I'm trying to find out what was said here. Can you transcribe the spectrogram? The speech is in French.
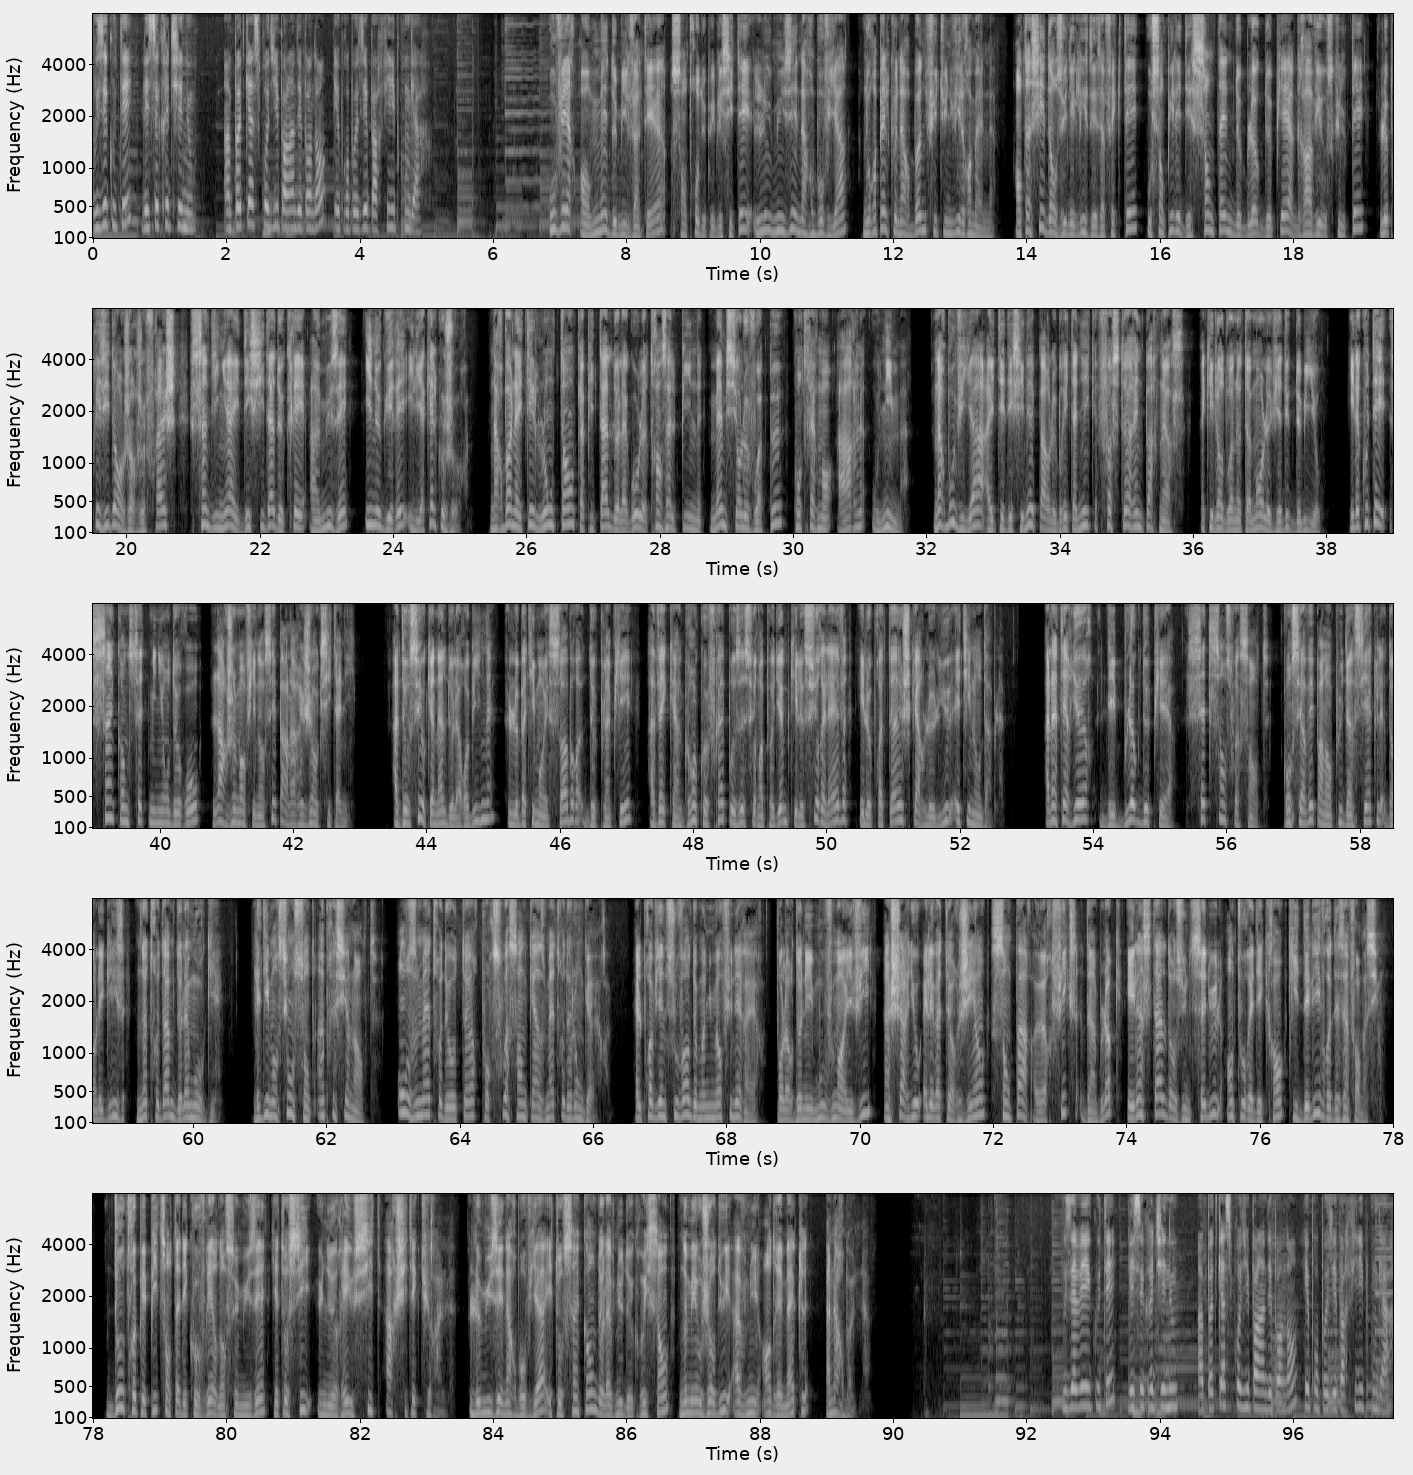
Vous écoutez Les Secrets de chez nous, un podcast produit par l'Indépendant et proposé par Philippe Congar. Ouvert en mai 2021, sans trop de publicité, le musée Narbovia nous rappelle que Narbonne fut une ville romaine. Entassée dans une église désaffectée, où s'empilaient des centaines de blocs de pierre gravés ou sculptés, le président Georges Frêche s'indigna et décida de créer un musée inauguré il y a quelques jours. Narbonne a été longtemps capitale de la Gaule transalpine, même si on le voit peu, contrairement à Arles ou Nîmes. Narbouvia a été dessiné par le britannique Foster Partners, à qui l'on doit notamment le viaduc de Millau. Il a coûté 57 millions d'euros, largement financé par la région Occitanie. Adossé au canal de la Robine, le bâtiment est sobre, de plein pied, avec un grand coffret posé sur un podium qui le surélève et le protège car le lieu est inondable. À l'intérieur, des blocs de pierre 760, conservés pendant plus d'un siècle dans l'église Notre-Dame de l'Amourguier. Les dimensions sont impressionnantes. 11 mètres de hauteur pour 75 mètres de longueur. Elles proviennent souvent de monuments funéraires. Pour leur donner mouvement et vie, un chariot élévateur géant s'empare à heure fixe d'un bloc et l'installe dans une cellule entourée d'écrans qui délivrent des informations. D'autres pépites sont à découvrir dans ce musée qui est aussi une réussite architecturale. Le musée Narbovia est au 50 de l'avenue de Gruissant, nommé aujourd'hui avenue André Mecle à Narbonne. Vous avez écouté Les Secrets de chez nous, un podcast produit par l'Indépendant et proposé par Philippe Congar.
